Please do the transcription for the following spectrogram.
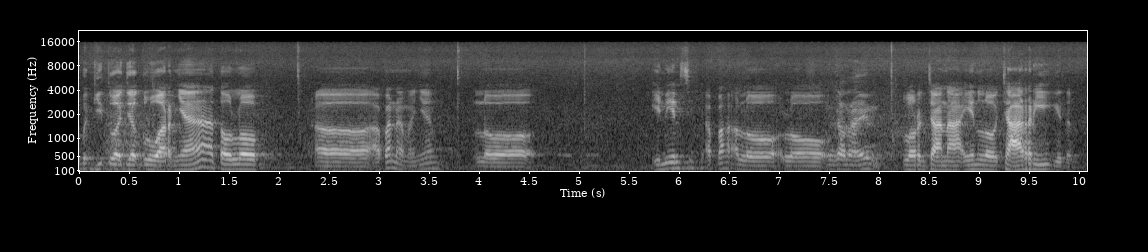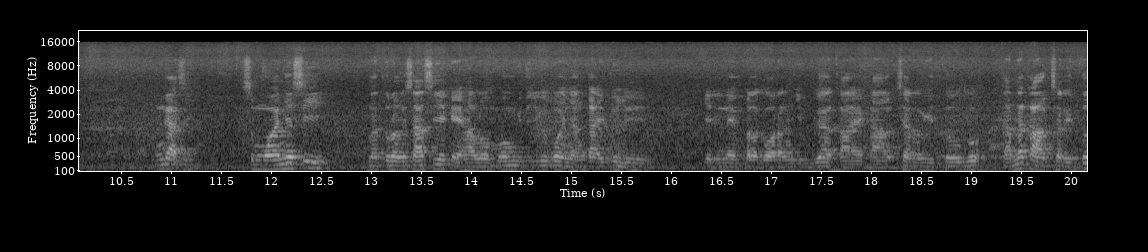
begitu aja keluarnya atau lo eh, apa namanya lo iniin sih apa lo lo Rencanain. lo rencanain lo cari gitu. Enggak sih. Semuanya sih naturalisasi ya kayak halo om gitu juga gua nyangka itu di jadi nempel ke orang juga kayak culture gitu. Gua, karena culture itu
